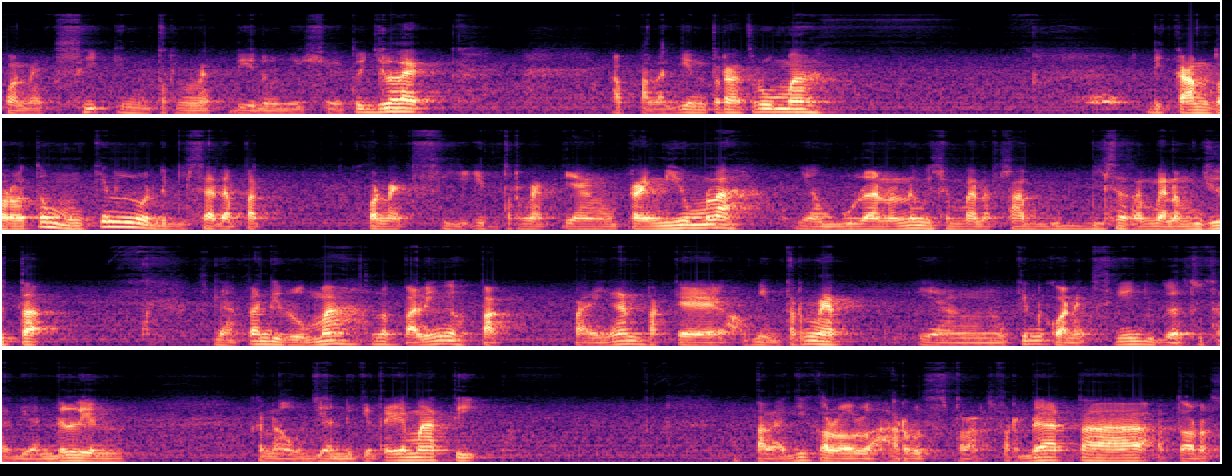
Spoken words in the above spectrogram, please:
koneksi internet di Indonesia itu jelek. Apalagi internet rumah. Di kantor itu mungkin lo bisa dapat koneksi internet yang premium lah yang bulanannya bisa sampai bisa sampai 6 juta. Sedangkan di rumah lo paling pak palingan pakai home internet yang mungkin koneksinya juga susah diandelin. Kena hujan dikit aja mati apalagi kalau lo harus transfer data atau harus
